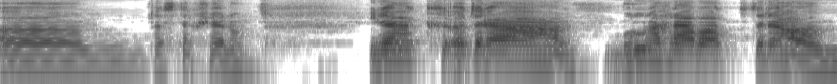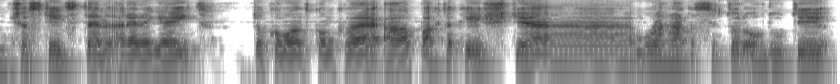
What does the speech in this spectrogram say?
Um, to asi tak všechno. Jinak eh, teda budu nahrávat teda častěji ten Renegade, to Command Conquer a pak taky ještě budu nahrát asi Tour of Duty,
